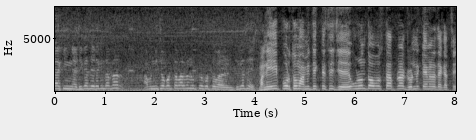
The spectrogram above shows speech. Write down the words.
ল্যাকিং নাই ঠিক আছে? এটা কিন্তু আপনার আপনি নিচে করতে পারবেন উপরে করতে পারবেন ঠিক আছে? মানে এই প্রথম আমি দেখতেছি যে উড়ন্ত অবস্থা আপনার ড্রোনের ক্যামেরা দেখাচ্ছে।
